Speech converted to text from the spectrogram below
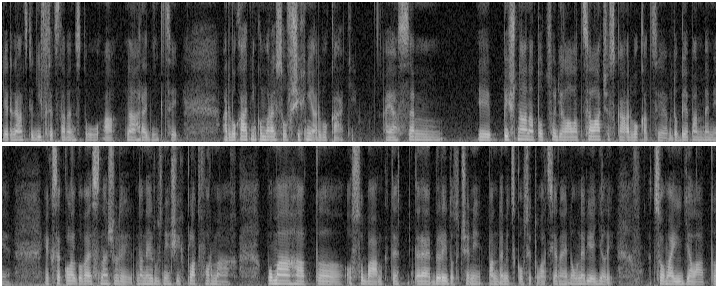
11 lidí v představenstvu a náhradníci. Advokátní komora jsou všichni advokáti. A já jsem i pyšná na to, co dělala celá česká advokacie v době pandemie. Jak se kolegové snažili na nejrůznějších platformách pomáhat eh, osobám, které byly dotčeny pandemickou situací a najednou nevěděli, co mají dělat eh,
